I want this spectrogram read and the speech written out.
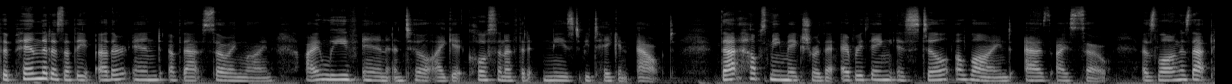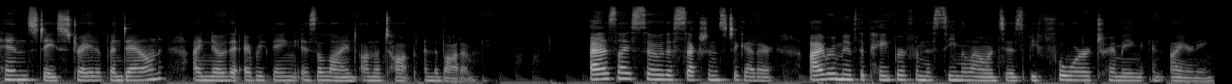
The pin that is at the other end of that sewing line, I leave in until I get close enough that it needs to be taken out. That helps me make sure that everything is still aligned as I sew. As long as that pin stays straight up and down, I know that everything is aligned on the top and the bottom. As I sew the sections together, I remove the paper from the seam allowances before trimming and ironing.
